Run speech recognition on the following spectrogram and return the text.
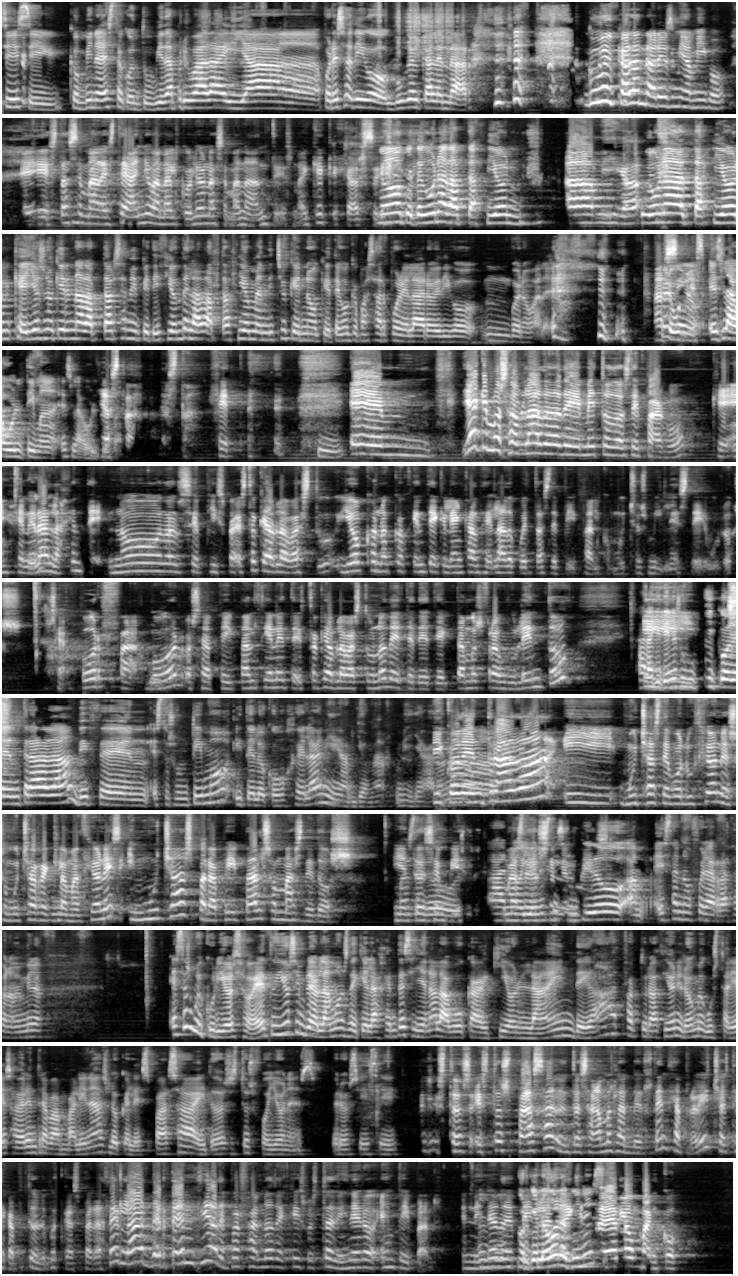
Sí, sí, combina esto con tu vida privada y ya... Por eso digo Google Calendar. Google Calendar es mi amigo. Eh, esta semana, este año van al cole una semana antes, no hay que quejarse. No, que tengo una adaptación. Amiga. Tengo una adaptación, que ellos no quieren adaptarse a mi petición de la adaptación, me han dicho que no, que tengo que pasar por el aro y digo, mm, bueno, vale. Pero bueno, es. es la última, es la última. Ya está ya está, em, ya que hemos hablado de métodos de pago, que en general la gente no se pispa, esto que hablabas tú, yo conozco gente que le han cancelado cuentas de PayPal con muchos miles de euros. O sea, por favor, o sea, PayPal tiene esto que hablabas tú, ¿no? De te detectamos fraudulento a la que tienes un pico de entrada, dicen esto es un timo y te lo congelan y yo me, me Pico de entrada y muchas devoluciones o muchas reclamaciones y muchas para PayPal son más de dos. Y entonces empieza. Ah, no, y en ese sentido, esa no fue la razón. A mí Esto es muy curioso, ¿eh? Tú y yo siempre hablamos de que la gente se llena la boca aquí online de ah, facturación y luego me gustaría saber entre bambalinas lo que les pasa y todos estos follones. Pero sí, sí. Estos, estos pasan, entonces hagamos la advertencia. Aprovecho este capítulo de podcast para hacer la advertencia de por favor no dejéis vuestro dinero en PayPal. El dinero de Porque luego lo tienes... que traerlo a un banco.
